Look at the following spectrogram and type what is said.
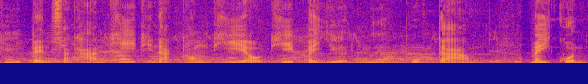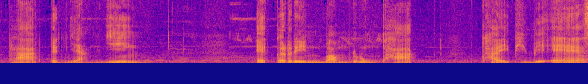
ถือเป็นสถานที่ที่นักท่องเที่ยวที่ไปเยือนเมืองพุกาม ไม่ควรพลาดเป็นอย่างยิ่ง เอกรินบำรุงพัก ไทย PBS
